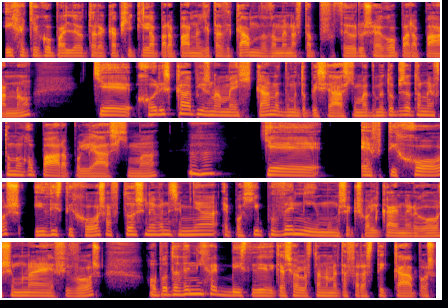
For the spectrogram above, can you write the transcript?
είχα και εγώ παλιότερα κάποια κιλά παραπάνω για τα δικά μου δεδομένα αυτά που θεωρούσα εγώ παραπάνω και χωρίς κάποιος να με έχει καν αντιμετωπίσει άσχημα αντιμετώπιζα τον εαυτό μου εγώ πάρα πολύ και ευτυχώς ή δυστυχώς αυτό συνέβαινε σε μια εποχή που δεν ήμουν σεξουαλικά ενεργός, ήμουν έφηβος οπότε δεν είχα μπει στη διαδικασία όλο αυτό να μεταφραστεί κάπως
